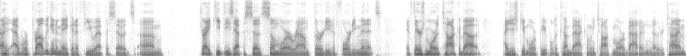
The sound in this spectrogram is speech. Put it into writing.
I, I, we're probably going to make it a few episodes. Um, try to keep these episodes somewhere around 30 to 40 minutes. If there's more to talk about, I just get more people to come back and we talk more about it another time.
